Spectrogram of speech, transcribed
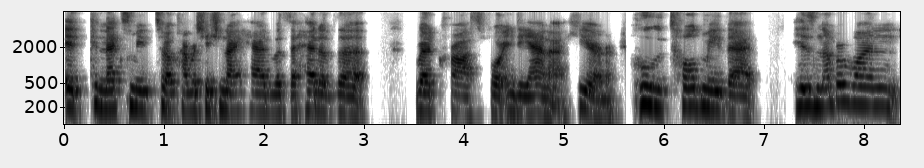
it connects me to a conversation I had with the head of the Red Cross for Indiana here, who told me that his number one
